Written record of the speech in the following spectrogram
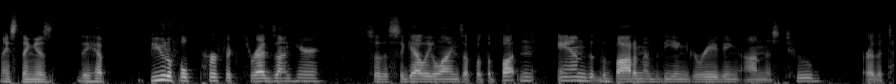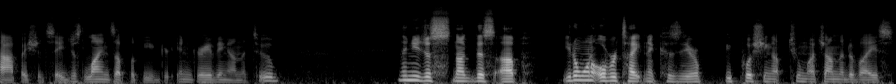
Nice thing is they have beautiful perfect threads on here so the Sigelei lines up with the button and the bottom of the engraving on this tube, or the top I should say, just lines up with the engraving on the tube. Then you just snug this up. You don't want to over tighten it because you'll be pushing up too much on the device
